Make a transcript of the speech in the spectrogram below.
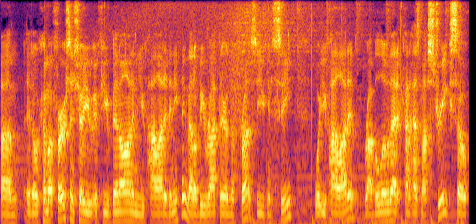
Um, it'll come up first and show you if you've been on and you've highlighted anything. That'll be right there in the front so you can see what you've highlighted. Right below that, it kind of has my streak. So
